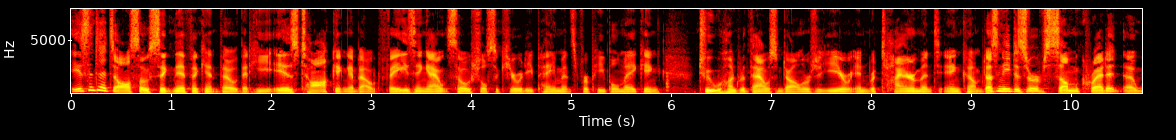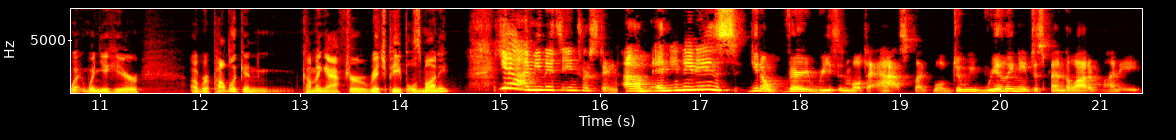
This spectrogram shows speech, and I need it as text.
Isn't it also significant, though, that he is talking about phasing out Social Security payments for people making $200,000 a year in retirement income? Doesn't he deserve some credit uh, when, when you hear a Republican coming after rich people's money? Yeah, I mean, it's interesting. Um, and, and it is, you know, very reasonable to ask, like, well, do we really need to spend a lot of money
